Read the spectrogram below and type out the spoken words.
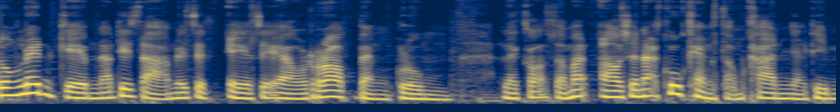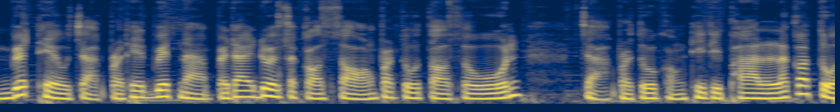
ลงเล่นเกมนัดที่ 3 ในศึก ACL รอบแบ่งกลุ่ม และก็สามารถเอาชนะคู่แข่งสำคัญอย่างทีมเวียดเทลจากประเทศเวียดนามไปได้ด้วยสกอร์ 2 ประตูต่อศูนย์ จากประตูของทิติพันธ์และก็ตัว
